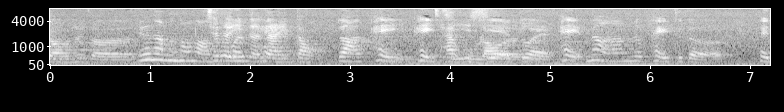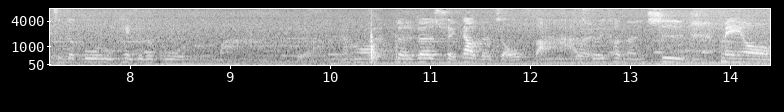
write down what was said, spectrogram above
有那个因为他们通常是会千个音的那配一栋，对啊，配配才几一些对配，没有他们就配这个配这个锅炉，配这个锅炉嘛，对啊，然后对对水道的走法，所以可能是没有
